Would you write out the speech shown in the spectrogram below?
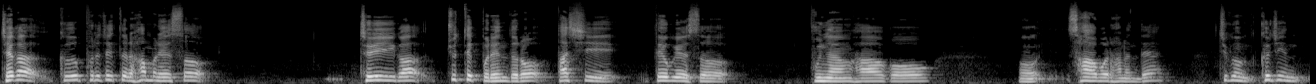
제가 그 프로젝트를 함으로 해서 저희가 주택 브랜드로 다시 대구에서 분양하고 어, 사업을 하는데 지금 거진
